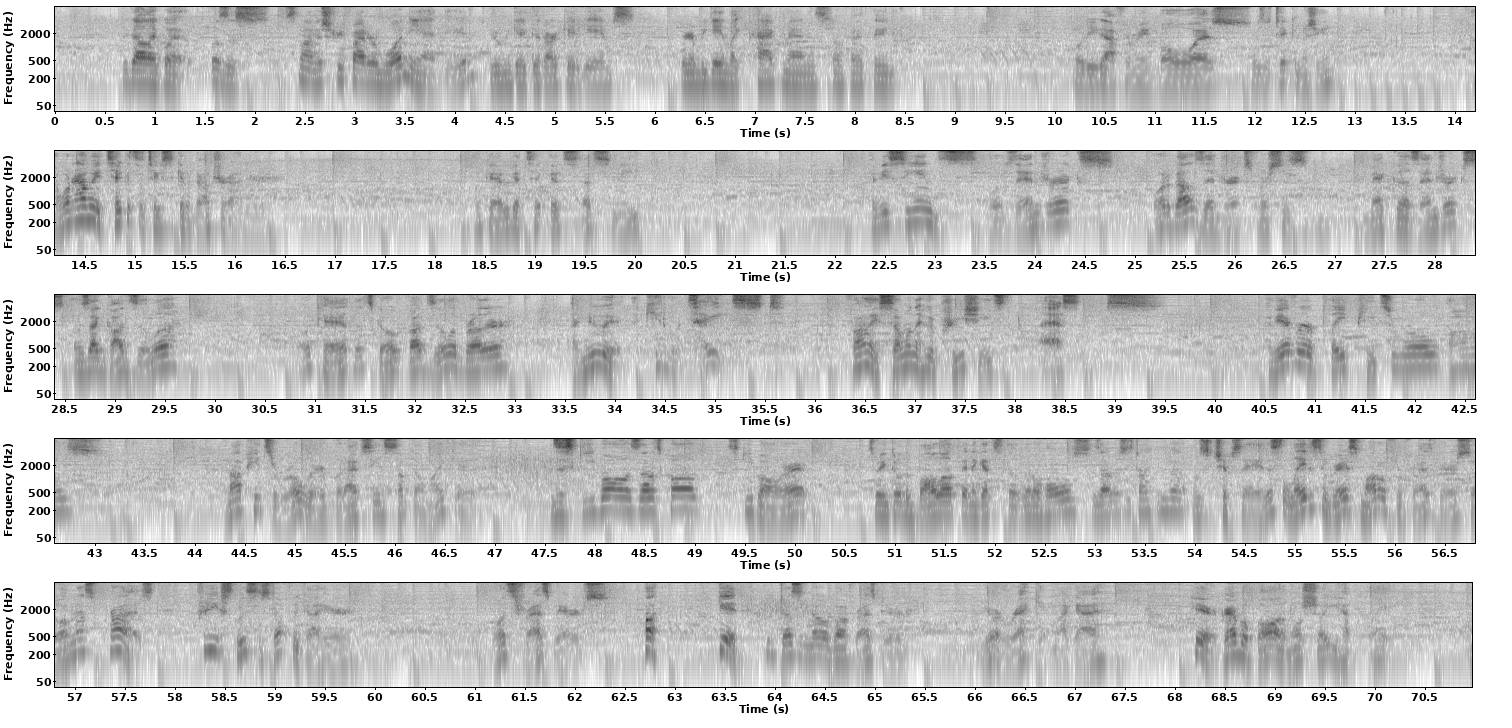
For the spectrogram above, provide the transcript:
We got like what? What was this? It's not a Street Fighter 1 yet, dude. We're gonna get good arcade games. We're gonna be getting like Pac-Man and stuff, I think. What do you got for me, boys? There's a ticket machine. I wonder how many tickets it takes to get a voucher out of here. Okay, we got tickets. That's neat. Have you seen what Zendrix? What about Zendrix versus Mecha Zendrix? Oh, is that Godzilla? Okay, let's go. Godzilla, brother. I knew it. A kid with taste. Finally, someone who appreciates the classics. Have you ever played Pizza Roll, Oz? Not Pizza Roller, but I've seen something like it. Is it Skee Ball? Is that what it's called? Skee Ball, right? So you throw the ball up and it gets the little holes? Is that what he's talking about? What does Chip say? This is the latest and greatest model for Fazbear, so I'm not surprised. Pretty exclusive stuff we got here. What's Fazbear's? Huh, kid, who doesn't know about Fazbear? You're a wreck my guy. Here, grab a ball and we'll show you how to play.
